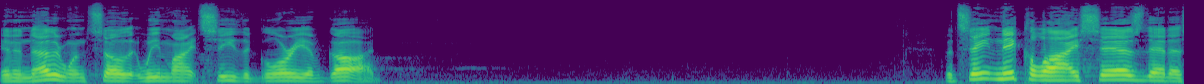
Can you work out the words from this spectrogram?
and another one, so that we might see the glory of God. But St. Nikolai says that a,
